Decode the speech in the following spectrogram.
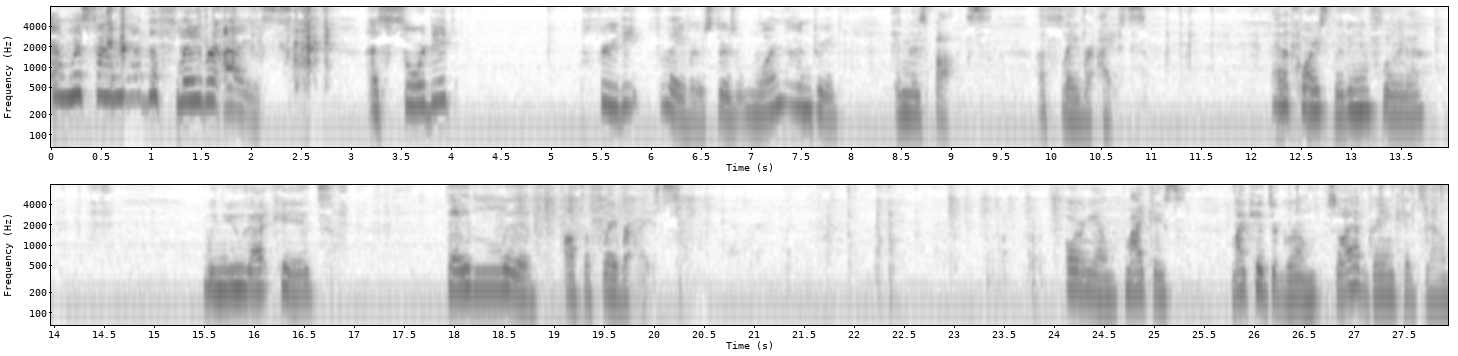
And this time we have the flavor ice. Assorted fruity flavors. There's 100 in this box of flavor ice. And of course, living in Florida, when you got kids, they live off of flavor ice. Or, you know, my case, my kids are grown, so I have grandkids now.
